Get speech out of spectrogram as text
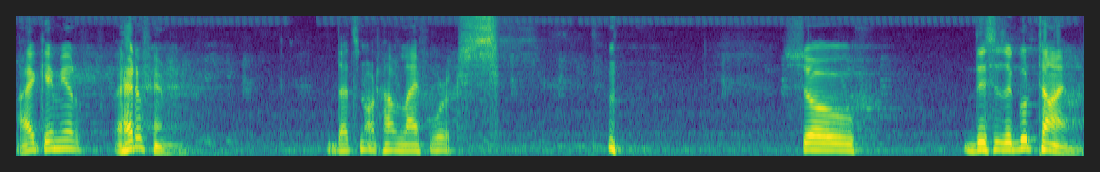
I came here ahead of him. That's not how life works So, this is a good time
